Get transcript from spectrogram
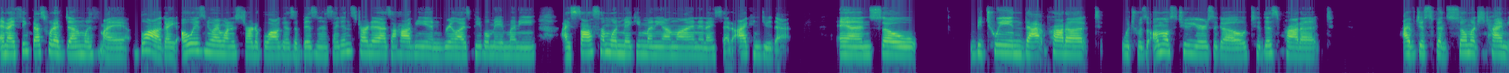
and i think that's what i've done with my blog. I always knew i wanted to start a blog as a business. I didn't start it as a hobby and realize people made money. I saw someone making money online and i said i can do that. And so between that product which was almost two years ago to this product I've just spent so much time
